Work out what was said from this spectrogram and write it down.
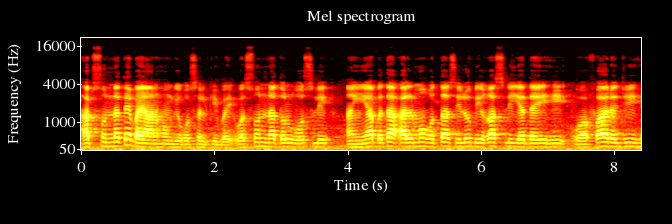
اب سنتیں بیان ہوں گی غسل کی بھائی وسنت الغسل ان يبدا المغتسل بغسل يديه وفرجه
